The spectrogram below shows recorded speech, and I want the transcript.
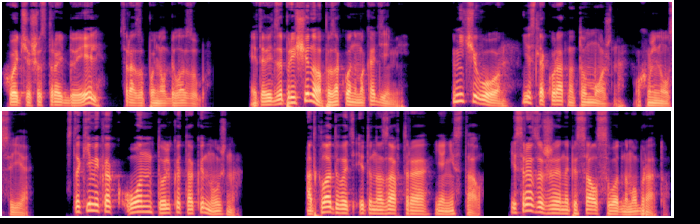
«Хочешь устроить дуэль?» — сразу понял Белозубов. «Это ведь запрещено по законам Академии». «Ничего, если аккуратно, то можно», — ухмыльнулся я. «С такими, как он, только так и нужно». Откладывать это на завтра я не стал. И сразу же написал сводному брату.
